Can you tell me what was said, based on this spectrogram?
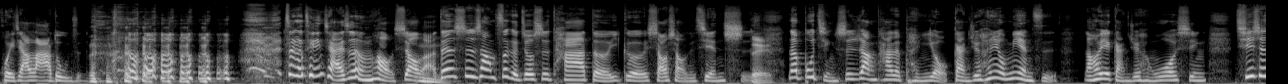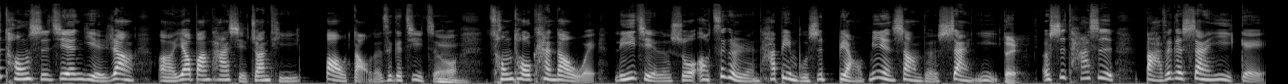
回家拉肚子。这个。听起来是很好笑啦，嗯、但事实上这个就是他的一个小小的坚持。对，那不仅是让他的朋友感觉很有面子，然后也感觉很窝心，其实同时间也让呃要帮他写专题报道的这个记者哦，从、嗯、头看到尾，理解了说哦，这个人他并不是表面上的善意，对，而是他是把这个善意给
